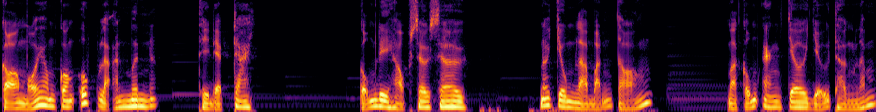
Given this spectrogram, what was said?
Còn mỗi ông con út là anh Minh Thì đẹp trai. Cũng đi học sơ sơ Nói chung là bảnh tỏn mà cũng ăn chơi dữ thần lắm.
